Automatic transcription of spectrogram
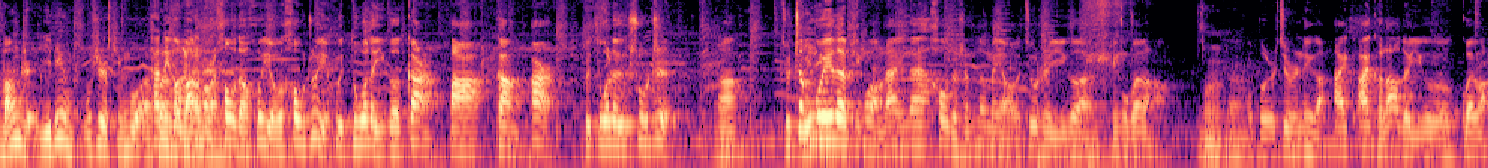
网址一定不是苹果它那个网址后头会有个后缀，会多了一个杠八杠二，会多了一个数字啊。就正规的苹果网站应该后头什么都没有，就是一个苹果官网，嗯，嗯不是就是那个 i iCloud 的一个官网，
